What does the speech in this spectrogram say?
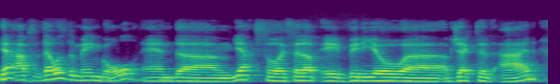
Yeah, absolutely. That was the main goal. And um, yeah, so I set up a video uh, objective ad.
